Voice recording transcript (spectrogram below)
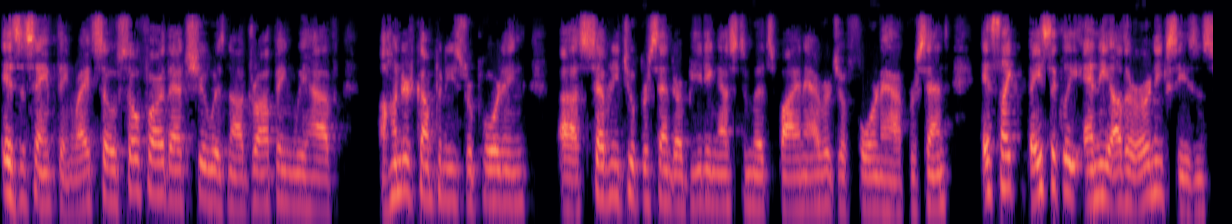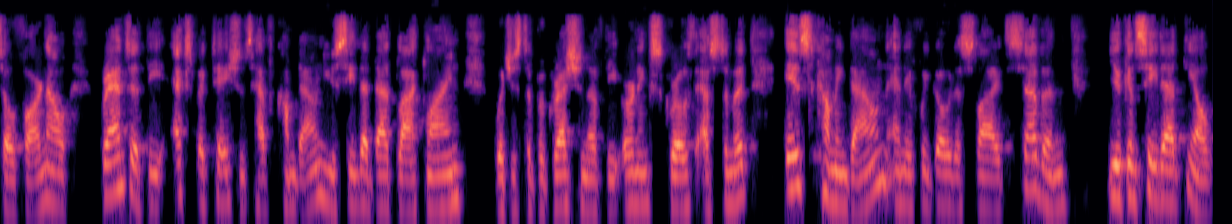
is the same thing, right? So so far that shoe is not dropping. We have 100 companies reporting. Uh, 72% are beating estimates by an average of four and a half percent. It's like basically any other earnings season so far. Now, Granted, the expectations have come down. You see that that black line, which is the progression of the earnings growth estimate, is coming down. And if we go to slide seven, you can see that, you know,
